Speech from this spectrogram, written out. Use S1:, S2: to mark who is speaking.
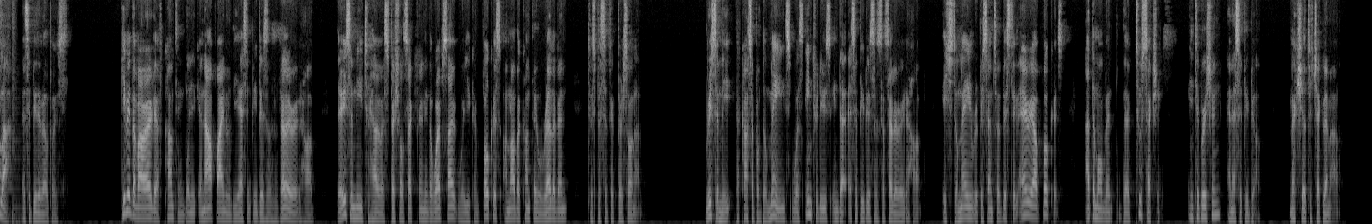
S1: Hola, SAP developers. Given the variety of content that you can now find with the SAP Business Accelerator Hub, there is a need to have a special section in the website where you can focus on other content relevant to a specific persona. Recently, the concept of domains was introduced in the SAP Business Accelerator Hub. Each domain represents a distinct area of focus. At the moment, there are two sections integration and SAP Build. Make sure to check them out.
